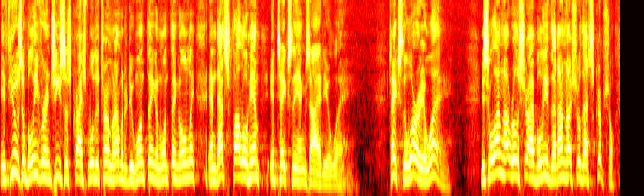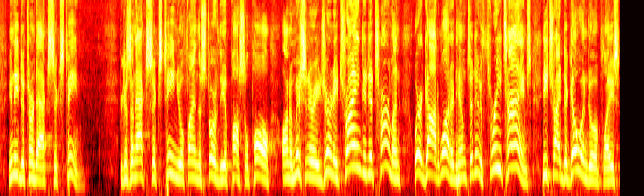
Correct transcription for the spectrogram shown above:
If you, as a believer in Jesus Christ, will determine I'm going to do one thing and one thing only, and that's follow Him, it takes the anxiety away, takes the worry away. You say, Well, I'm not really sure I believe that. I'm not sure that's scriptural. You need to turn to Acts 16. Because in Acts 16, you'll find the story of the Apostle Paul on a missionary journey trying to determine where God wanted him to do. Three times he tried to go into a place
